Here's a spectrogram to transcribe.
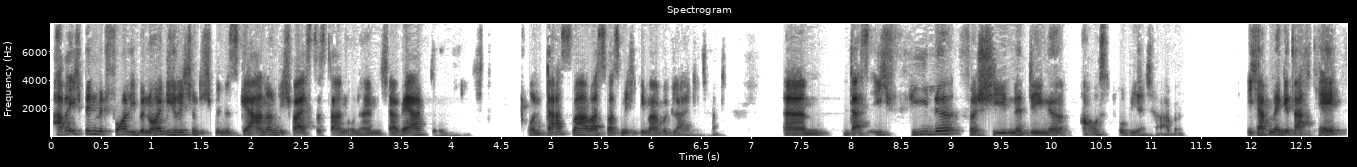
aber ich bin mit Vorliebe neugierig und ich bin es gerne und ich weiß, dass da ein unheimlicher Wert drin liegt. Und das war was, was mich immer begleitet hat. Ähm, dass ich viele verschiedene Dinge ausprobiert habe. Ich habe mir gedacht, hey,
